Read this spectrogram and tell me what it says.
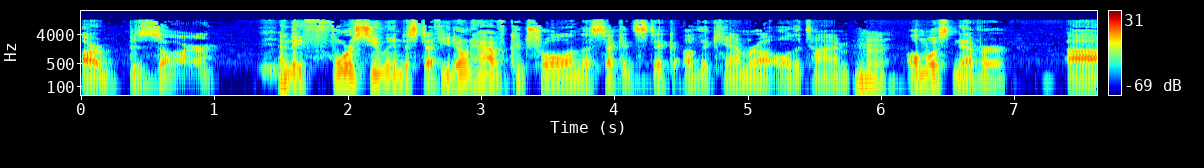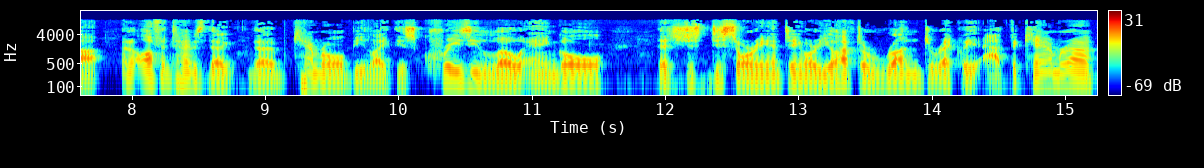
are bizarre. And they force you into stuff. You don't have control on the second stick of the camera all the time. Hmm. Almost never. Uh, and oftentimes the the camera will be like this crazy low angle that's just disorienting, or you'll have to run directly at the camera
